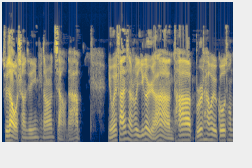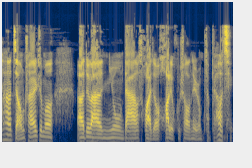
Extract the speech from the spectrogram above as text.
就像我上节音频当中讲的，你会发现说一个人啊，他不是太会沟通，他讲不出来这么啊，对吧？你用大家话叫花里胡哨的内容，他不要紧。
